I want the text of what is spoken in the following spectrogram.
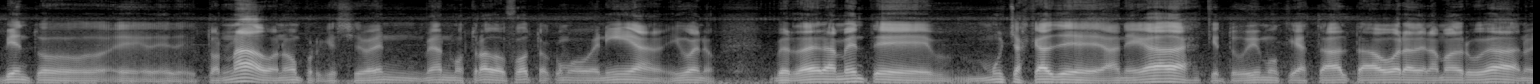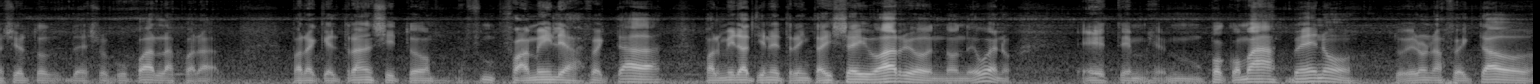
viento eh, tornado, ¿no? Porque se ven, me han mostrado fotos cómo venían y bueno, verdaderamente muchas calles anegadas que tuvimos que hasta alta hora de la madrugada, ¿no es cierto?, desocuparlas para, para que el tránsito, familias afectadas, Palmira tiene 36 barrios en donde, bueno, este, un poco más, menos, estuvieron afectados.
